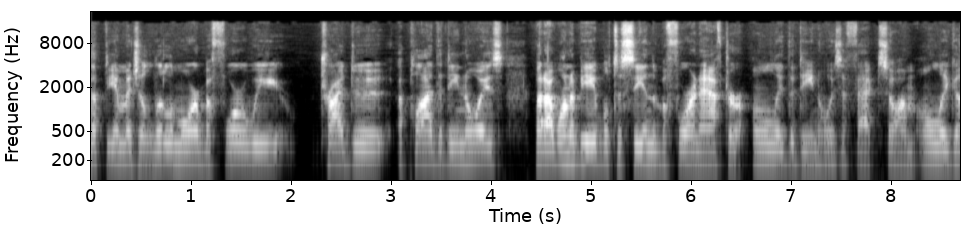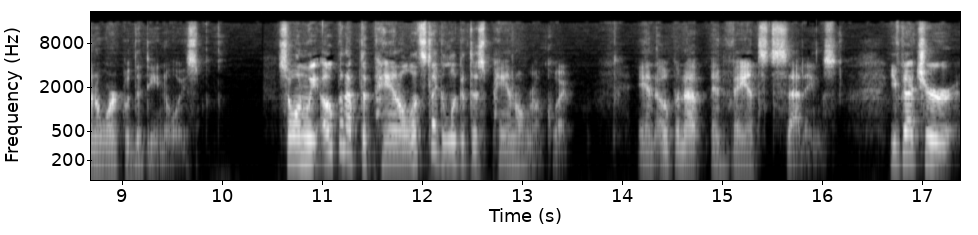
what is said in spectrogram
up the image a little more before we tried to apply the denoise, but I want to be able to see in the before and after only the denoise effect, so I'm only going to work with the denoise. So when we open up the panel, let's take a look at this panel real quick and open up advanced settings. You've got your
